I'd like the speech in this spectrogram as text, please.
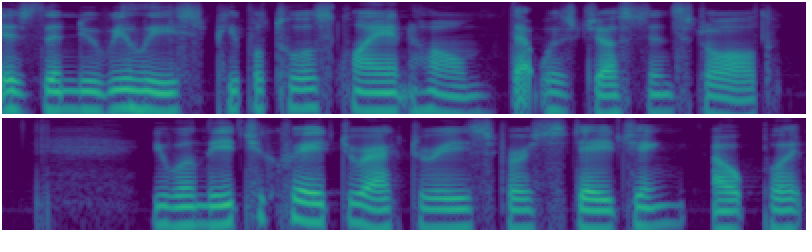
is the new release People Tools Client Home that was just installed. You will need to create directories for staging, output,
